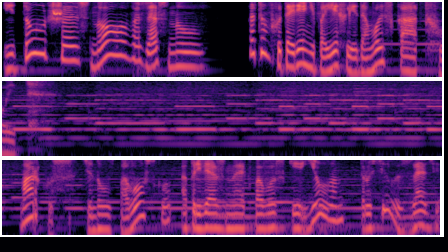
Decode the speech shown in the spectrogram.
И тут же снова заснул. Потом хуторяне поехали домой в Катхульт. Маркус тянул повозку, а привязанная к повозке Юлан трусила сзади.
